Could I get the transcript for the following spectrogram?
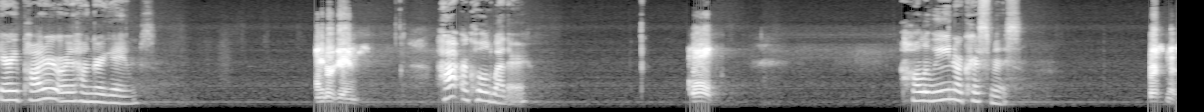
Harry Potter or the Hunger Games? Hunger Games. Hot or cold weather? Cold. Halloween or Christmas? Christmas.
